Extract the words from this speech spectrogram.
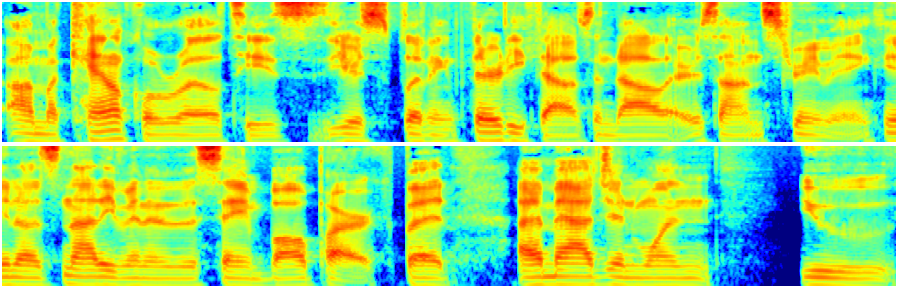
on mechanical royalties, you're splitting thirty thousand dollars on streaming. You know, it's not even in the same ballpark. But I imagine when you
